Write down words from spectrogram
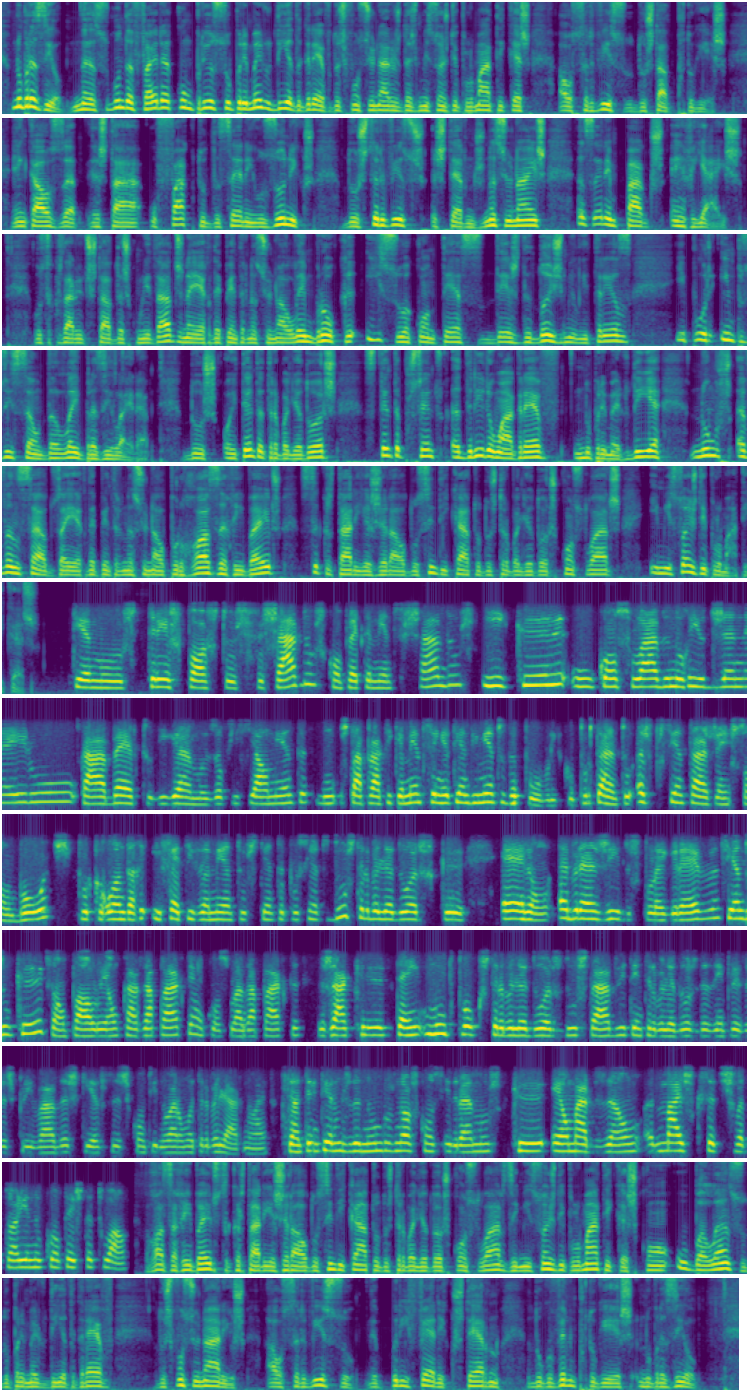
No Brasil, na segunda-feira, cumpriu-se o primeiro dia de greve dos funcionários das missões diplomáticas ao serviço do Estado português. Em causa está o facto de serem os únicos dos serviços externos nacionais a serem pagos em reais. O secretário de Estado das Comunidades, na RDP Internacional, lembrou que isso acontece desde 2013 e por imposição da lei brasileira. Dos 80 trabalhadores, 70% aderiram à greve no primeiro dia, números avançados à RDP Internacional por Rosa Ribeiros, secretária-geral do Sindicato dos Trabalhadores Consulares e Missões Diplomáticas temos três postos fechados, completamente fechados, e que o consulado no Rio de Janeiro está aberto, digamos, oficialmente, está praticamente sem atendimento de público. Portanto, as percentagens são boas, porque ronda efetivamente os 70% dos trabalhadores que eram abrangidos pela greve, sendo que São Paulo é um caso à parte, é um consulado à parte, já que tem muito poucos trabalhadores do Estado e tem trabalhadores das empresas privadas que esses continuaram a trabalhar, não é? Portanto, em termos de números, nós consideramos que é uma adesão mais que satisfatória no contexto atual. Rosa Ribeiro, secretária-geral do Sindicato dos Trabalhadores Consulares e Missões Diplomáticas, com o balanço do primeiro dia de greve, dos funcionários ao serviço periférico externo do governo português no Brasil.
